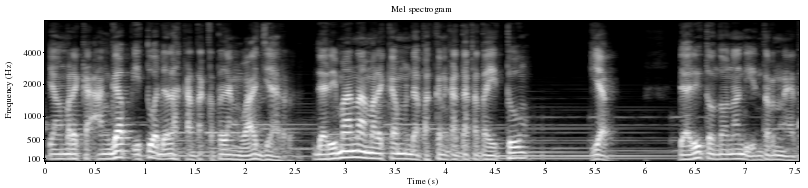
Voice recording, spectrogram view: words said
yang mereka anggap itu adalah kata-kata yang wajar. Dari mana mereka mendapatkan kata-kata itu? Yap, dari tontonan di internet.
